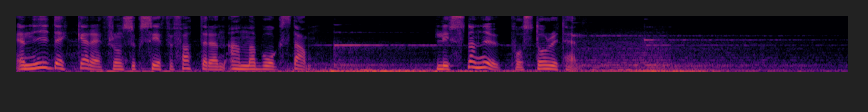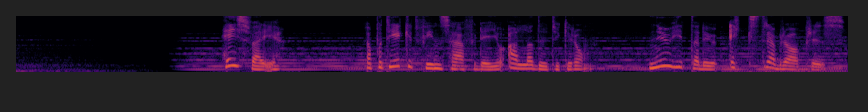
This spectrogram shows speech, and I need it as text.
En ny deckare från succéförfattaren Anna Bågstam. Lyssna nu på Storytel. Hej Sverige! Apoteket finns här för dig och alla du tycker om. Nu hittar du extra bra pris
